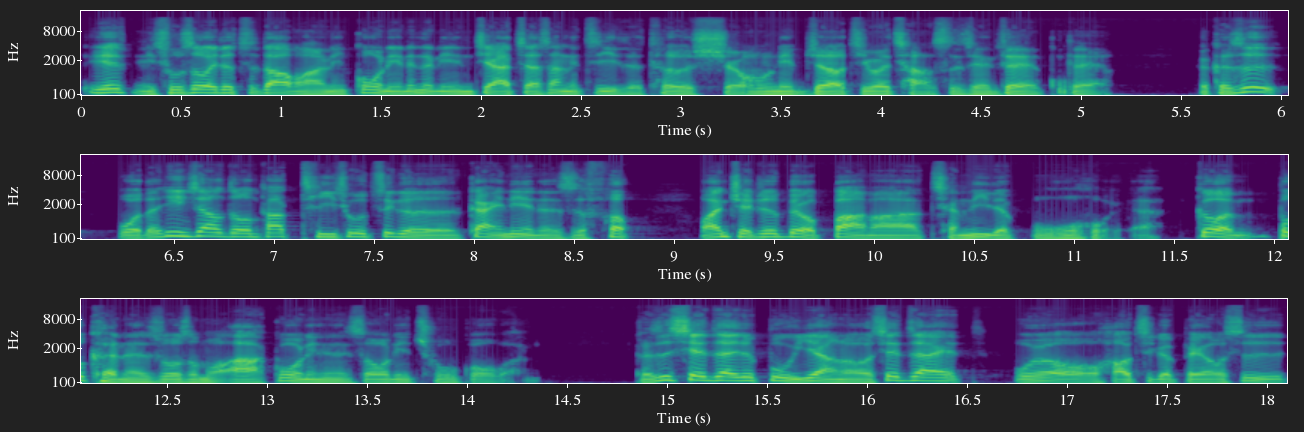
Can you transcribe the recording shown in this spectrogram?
因为你出社会就知道嘛，你过年那个年假加上你自己的特休，你比较有机会长时间对对啊。可是我的印象中，他提出这个概念的时候，完全就是被我爸妈强力的驳回啊，根本不可能说什么啊，过年的时候你出国玩。可是现在就不一样了，现在我有好几个朋友是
